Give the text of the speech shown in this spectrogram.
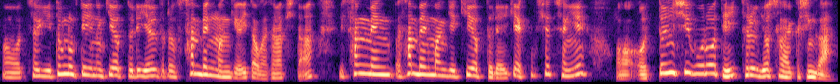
어, 저기 등록되어 있는 기업들이 예를 들어서 300만 개가 있다고 가정합시다. 이 300, 300만 개 기업들에게 국세청이 어, 어떤 식으로 데이터를 요청할 것인가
